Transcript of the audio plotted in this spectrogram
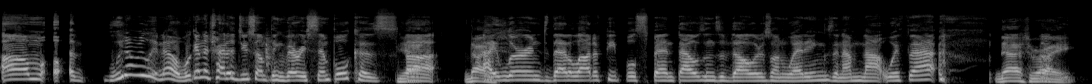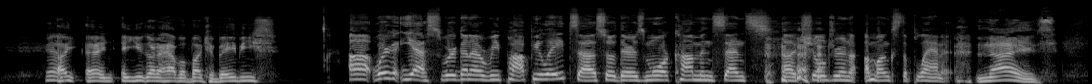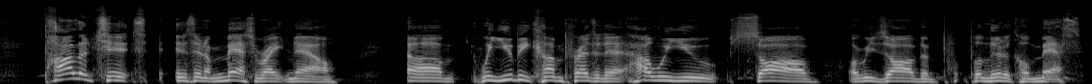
Um, uh, we don't really know. We're gonna try to do something very simple because Yeah. uh, Nice. I learned that a lot of people spend thousands of dollars on weddings, and I'm not with that. That's right. Yeah. Are- and, and you're going to have a bunch of babies? Uh, we're yes, we're gonna repopulate, uh, so there's more common sense uh, children amongst the planet. Nice. Politics is in a mess right now. Um, when you become president, how will you solve or resolve the p- political mess?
